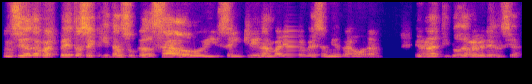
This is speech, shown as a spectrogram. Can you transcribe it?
En señal de respeto se quitan su calzado y se inclinan varias veces mientras oran, en una actitud de reverencia.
